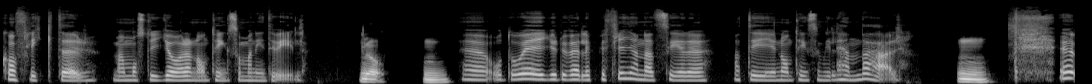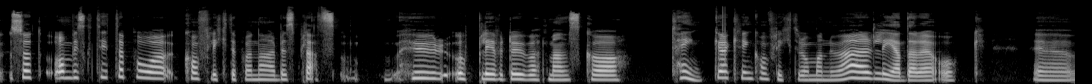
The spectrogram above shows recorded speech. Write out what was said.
konflikter. Man måste göra någonting som man inte vill. Ja. Mm. Eh, och då är ju det väldigt befriande att se det, att det är någonting som vill hända här. Mm. Eh, så att om vi ska titta på konflikter på en arbetsplats. Hur upplever du att man ska tänka kring konflikter om man nu är ledare och eh,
